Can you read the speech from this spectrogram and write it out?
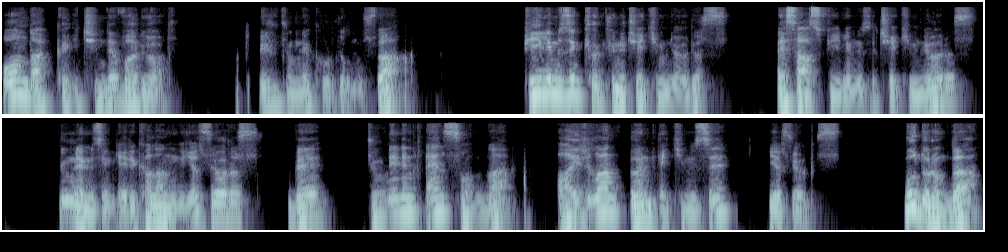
10 dakika içinde varıyor. Bir cümle kurduğumuzda fiilimizin kökünü çekimliyoruz. Esas fiilimizi çekimliyoruz. Cümlemizin geri kalanını yazıyoruz ve cümlenin en sonuna ayrılan ön ekimizi yazıyoruz. Bu durumda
